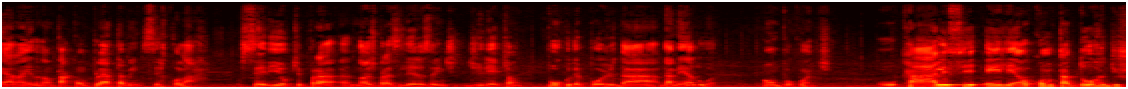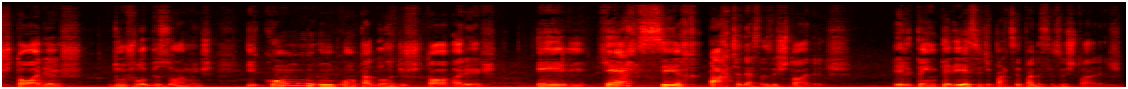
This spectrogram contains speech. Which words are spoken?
ela ainda não está completamente circular. Seria o que para nós brasileiros a gente diria que é um pouco depois da, da meia-lua. Ou um pouco antes. O Kaalif, ele é o contador de histórias dos lobisomens. E como um contador de histórias, ele quer ser parte dessas histórias. Ele tem interesse de participar dessas histórias.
